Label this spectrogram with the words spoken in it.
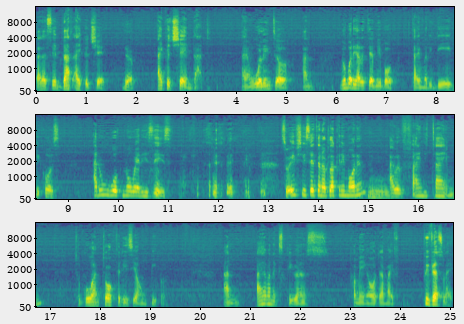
that I said that I could share. Yeah. I could share in that. I am willing to, and nobody had to tell me about time of the day because I don't work nowhere these days. so if she said 10 o'clock in the morning, mm-hmm. I will find the time to go and talk to these young people. And I have an experience coming out of my previous life.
